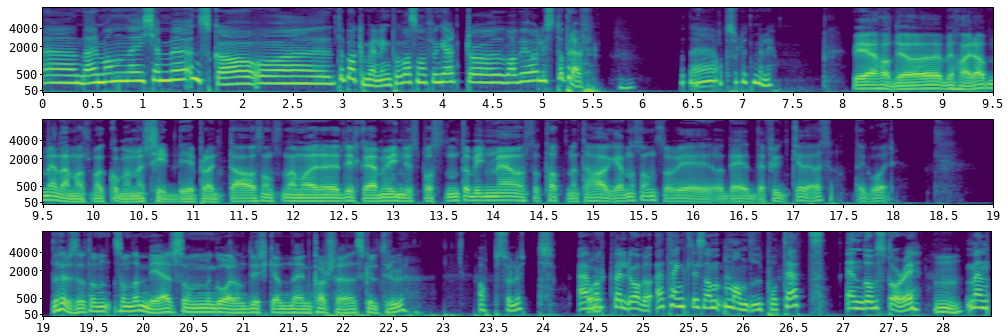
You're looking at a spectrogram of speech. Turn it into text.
der man kommer med ønsker og tilbakemelding på hva som har fungert og hva vi har lyst til å prøve. Så det er absolutt mulig. Vi, hadde jo, vi har hatt medlemmer som har kommet med chiliplanter og sånn som de har dyrka hjemme i vindusposten til å begynne med, og så tatt med til hagen og sånn, så vi, og det, det funker det, altså. Det går. Det høres ut som, som det er mer som går an å dyrke enn en kanskje skulle tro. Absolutt. Jeg ble veldig overrasket. Jeg tenkte liksom mandelpotet, end of story. Mm. Men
